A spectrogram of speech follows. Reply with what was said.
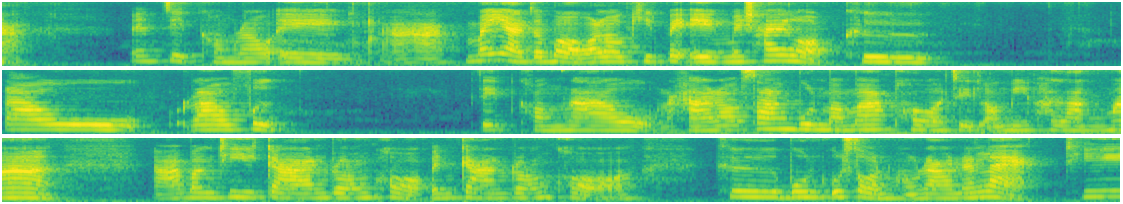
อะ เป็นจิตของเราเองนะคะไม่อยากจะบอกว่าเราคิดไปเองไม่ใช่หรอกคือ เราเราฝึก จิตของเรานะคะ เราสร้างบุญมามากพอจิตเรามีพลังมากนะบางทีการร้องขอเป็นการร้องขอ คือบุญกุศลของเรานั่นแหละที่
